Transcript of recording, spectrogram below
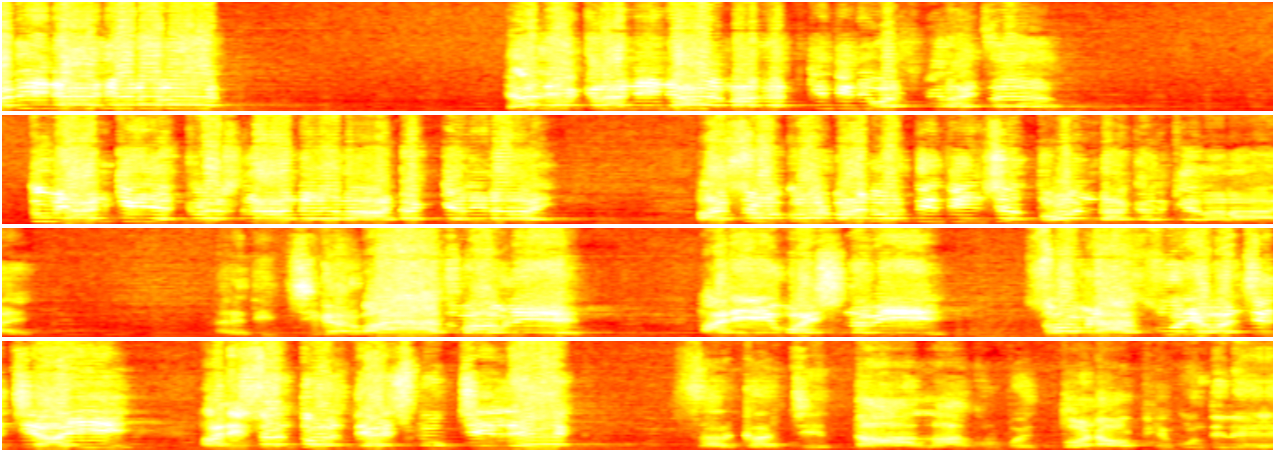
कधी न्याय देणार या लेकरांनी न्याय मागत किती दिवस फिरायचं? तुम्ही आणखी कृष्ण आंधळ्याला अटक केली नाही. अशोक गोरबांडवरती तीनशे दोन दाखल केला नाही. अरे ती जिगरबाज मावली आणि वैष्णवी सोमनाथ सूर्यवंशीची आई आणि संतोष देशमुखची लेख सरकारचे दहा लाख रुपये तोंडावर फेकून दिले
